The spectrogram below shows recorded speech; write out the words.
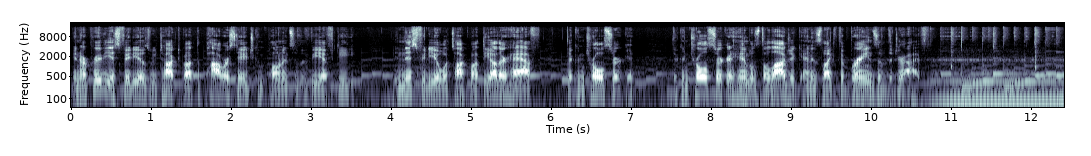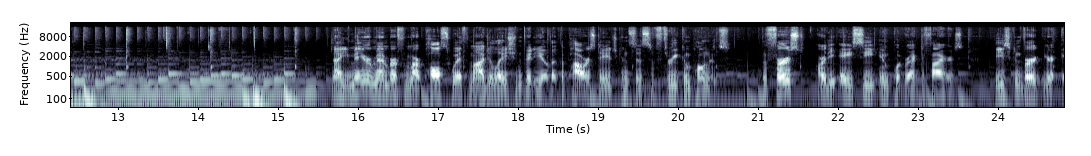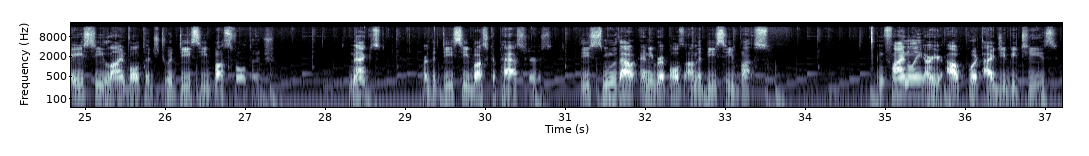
In our previous videos, we talked about the power stage components of a VFD. In this video, we'll talk about the other half, the control circuit. The control circuit handles the logic and is like the brains of the drive. Now you may remember from our pulse width modulation video that the power stage consists of three components. The first are the AC input rectifiers. These convert your AC line voltage to a DC bus voltage. Next are the DC bus capacitors. These smooth out any ripples on the DC bus. And finally are your output IGBTs.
